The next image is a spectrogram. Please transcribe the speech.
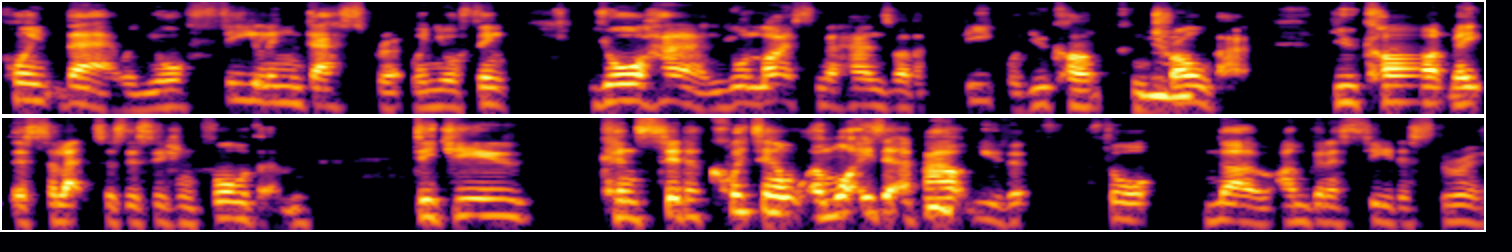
point there, when you're feeling desperate, when you're think your hand, your life's in the hands of other people, you can't control mm. that. You can't make the selector's decision for them. Did you consider quitting? And what is it hmm. about you that thought, no, I'm going to see this through?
